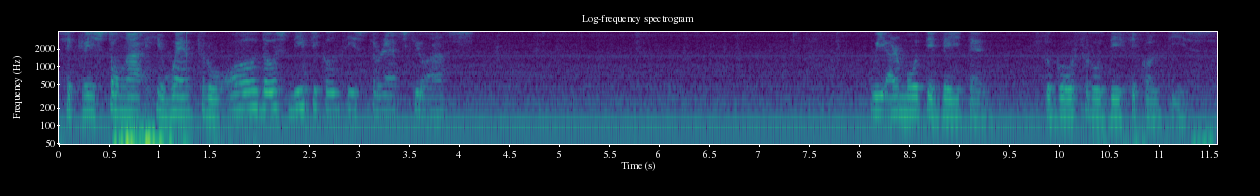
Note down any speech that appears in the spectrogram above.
Si Kristo nga, He went through all those difficulties to rescue us. We are motivated to go through difficulties.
